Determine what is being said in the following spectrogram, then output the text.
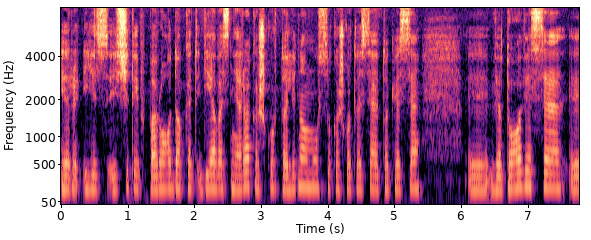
Ir jis šitaip parodo, kad Dievas nėra kažkur toli nuo mūsų, kažkokiuose tokiuose e, vietovėse, e,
